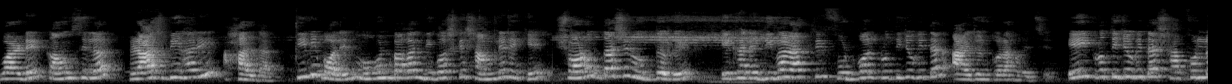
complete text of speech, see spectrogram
ওয়ার্ডের কাউন্সিলর রাসবিহারী হালদার। তিনি বলেন, মোহনবাগান দিবসকে সামনে রেখে শরৎ দাসের উদ্যোগে এখানে দিবারাত্রি ফুটবল প্রতিযোগিতার আয়োজন করা হয়েছে। এই প্রতিযোগিতার সাফল্য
